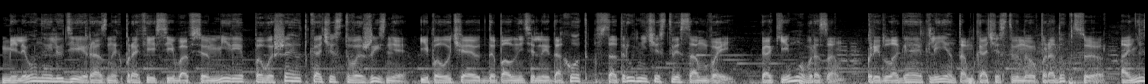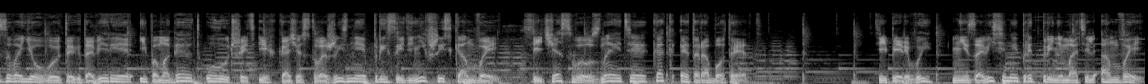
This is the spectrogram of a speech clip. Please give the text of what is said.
миллионы людей разных профессий во всем мире повышают качество жизни и получают дополнительный доход в сотрудничестве с Amway – Каким образом? Предлагая клиентам качественную продукцию, они завоевывают их доверие и помогают улучшить их качество жизни, присоединившись к Amway. Сейчас вы узнаете, как это работает. Теперь вы – независимый предприниматель Amway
